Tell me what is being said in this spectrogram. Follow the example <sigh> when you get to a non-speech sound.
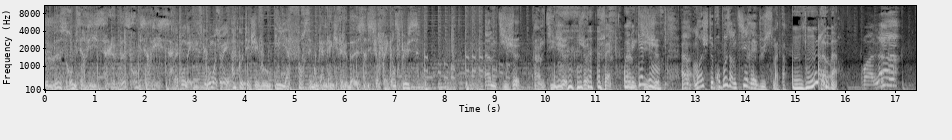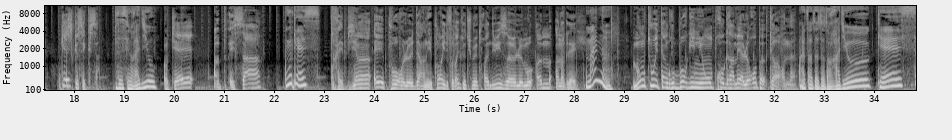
Le Buzz Room Service. Le Buzz Room Service. Répondez, est-ce que vous me recevez À côté de chez vous, il y a forcément quelqu'un qui fait le buzz. Sur Fréquence Plus. un petit jeu, un petit jeu, <laughs> je fais. Ouais, un mais quel petit genre jeu. Alors, moi, je te propose un petit rébus ce matin. Mhm, pourquoi Alors. pas Voilà. Qu'est-ce que c'est que ça Ça, c'est une radio. Ok. Hop, et ça, Une caisse. très bien. Et pour le dernier point, il faudrait que tu me traduises euh, le mot homme en anglais. Man Montou est un groupe bourguignon programmé à l'Europopcorn. Attends, attends, attends. Radio, caisse,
